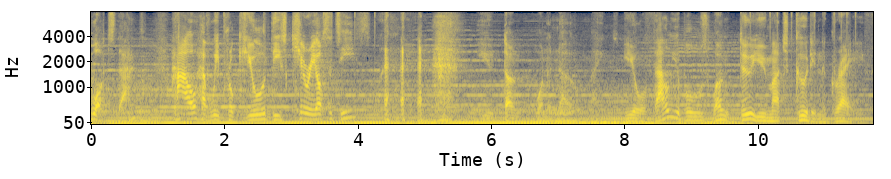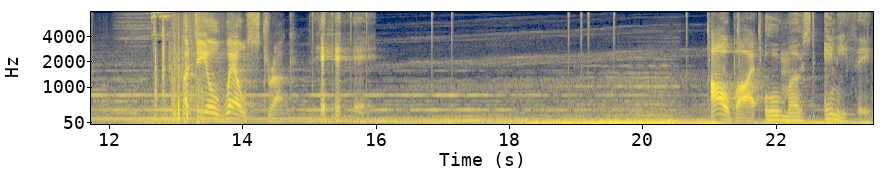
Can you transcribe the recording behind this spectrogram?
What's that? How have we procured these curiosities? valuables won't do you much good in the grave. A deal well struck. I'll buy almost anything.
